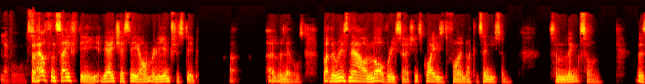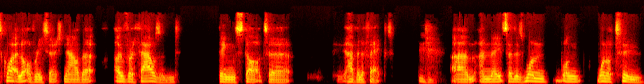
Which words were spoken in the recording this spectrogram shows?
levels. So health and safety, the HSE aren't really interested at, at the levels, but there is now a lot of research. It's quite easy to find. I can send you some some links on. There's quite a lot of research now that over a thousand things start to have an effect, Mhm. um, and they so there's one one one or two.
